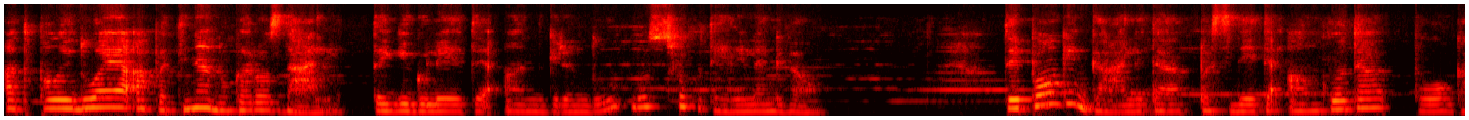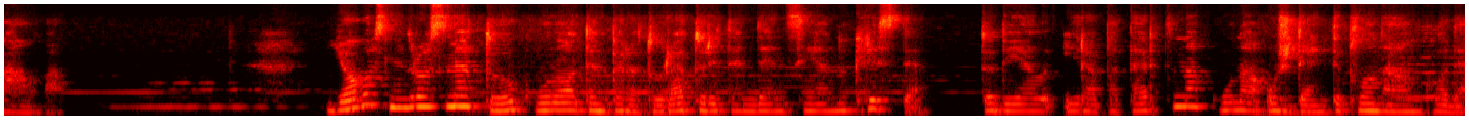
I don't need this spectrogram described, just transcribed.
atpalaiduoja apatinę nugaros dalį, taigi gulėti ant grindų bus truputėlį lengviau. Taipogi galite pasidėti anklotę po galvą. Jogos nidros metu kūno temperatūra turi tendenciją nukristi, todėl yra patartina kūną uždengti plona anklode.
